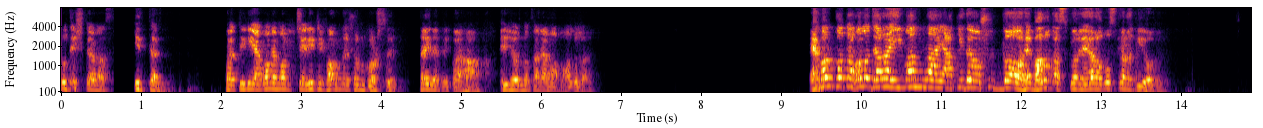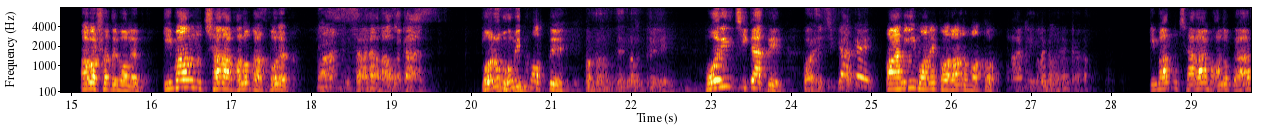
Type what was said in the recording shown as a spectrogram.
প্রতিষ্ঠান আছে, ইত্যাদি। তিনি এমন এমন চ্যারিটি ফাউন্ডেশন করছেন তাই নাকি? হ্যাঁ এই জন্য তার আমার ভালো লাগে। এখন কথা হলো, যারা ইমান নাই, আকিদা অশুদ্ধ, হে ভালো কাজ করে, এর অবস্থাটা কি হবে? আমার সাথে বলেন ইমান ছাড়া ভালো কাজ বলেন মরুভূমির মধ্যে মরিচিকাকে পানি মনে করার মতো। ইমান ছাড়া ভালো কাজ।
